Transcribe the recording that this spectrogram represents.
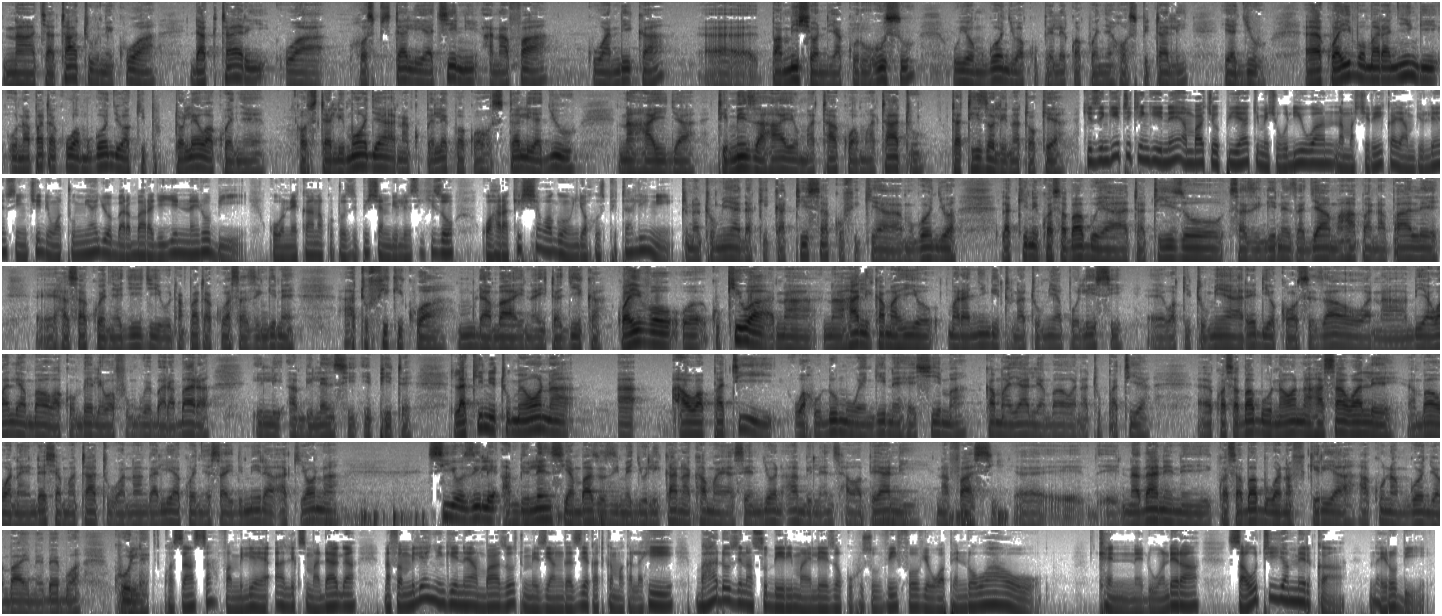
na cha tatu ni kuwa daktari wa hospitali ya chini anafaa kuandika uh, permission ya kuruhusu huyo mgonjwa kupelekwa kwenye hospitali ya juu. Uh, kwa hivyo mara nyingi unapata kuwa mgonjwa akitolewa kwenye hospitali moja na kupelekwa kwa hospitali ya juu na haijatimiza hayo matakwa matatu, tatizo linatokea. Kizingiti kingine ambacho pia kimeshuhudiwa na mashirika ya ambulensi nchini, watumiaji wa barabara jijini Nairobi kuonekana kutozipisha ambulensi hizo kuharakisha wagonjwa hospitalini. Tunatumia dakika tisa kufikia mgonjwa, lakini kwa sababu ya tatizo saa zingine za jama hapa na pale, eh, hasa kwenye jiji, unapata kuwa saa zingine hatufiki kwa muda ambayo inahitajika. Kwa hivyo kukiwa na, na hali kama hiyo, mara nyingi tunatumia polisi E, wakitumia radio calls zao wanaambia wale ambao wako mbele wafungue barabara ili ambulensi ipite, lakini tumeona a, hawapatii wahudumu wengine heshima kama yale ambayo wanatupatia. E, kwa sababu unaona hasa wale ambao wanaendesha matatu wanaangalia kwenye side mirror, akiona sio zile ambulensi ambazo zimejulikana kama ya St John ambulance hawapeani nafasi e, e, nadhani ni kwa sababu wanafikiria hakuna mgonjwa ambaye imebebwa kule. Kwa sasa familia ya Alex Madaga na familia nyingine ambazo tumeziangazia katika makala hii bado zinasubiri maelezo kuhusu vifo vya wapendwa wao. Kennedy Wandera, Sauti ya Amerika, Nairobi.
